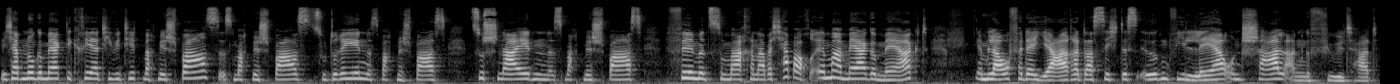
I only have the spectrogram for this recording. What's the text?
Ich habe nur gemerkt, die Kreativität macht mir Spaß. Es macht mir Spaß zu drehen, es macht mir Spaß zu schneiden, es macht mir Spaß, Filme zu machen. Aber ich habe auch immer mehr gemerkt, im Laufe der Jahre, dass sich das irgendwie leer und schal angefühlt hat,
